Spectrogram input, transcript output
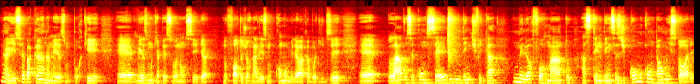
Não, isso é bacana mesmo, porque é, mesmo que a pessoa não siga no fotojornalismo, como o Milhão acabou de dizer, é, lá você consegue identificar um melhor formato, as tendências de como contar uma história.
